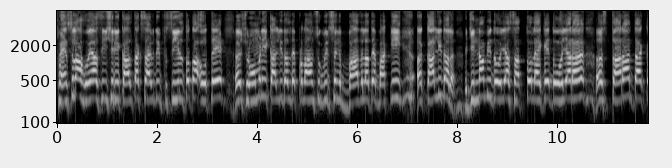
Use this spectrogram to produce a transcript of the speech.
ਫੈਸਲਾ ਹੋਇਆ ਸੀ ਸ਼੍ਰੀ ਅਕਾਲ ਤਖਤ ਸਾਹਿਬ ਦੀ ਫਸੀਲ ਤੋਂ, ਤਾਂ ਉੱਤੇ ਸ਼੍ਰੋਮਣੀ ਅਕਾਲੀ ਦਲ ਦੇ ਪ੍ਰਧਾਨ ਸੁਖਬੀਰ ਸਿੰਘ ਬਾਦਲ ਅਤੇ ਬਾਕੀ ਅਕਾਲੀ ਦਲ, ਜਿੰਨਾ ਵੀ 2007 ਤੋਂ ਲੈ ਕੇ 2017 ਤੱਕ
